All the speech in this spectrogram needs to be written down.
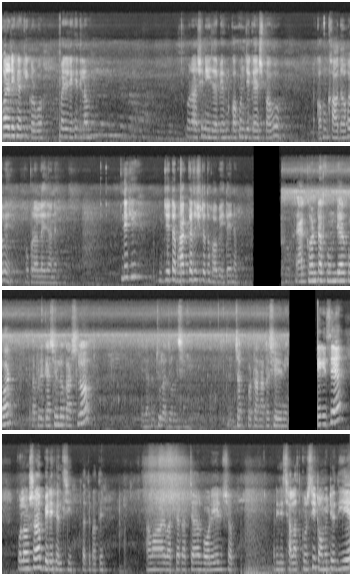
ঘরে রেখে কী করব? বাইরে রেখে দিলাম। ওরা আসে নিয়ে যাবে। এখন কখন যে গ্যাস পাবো কখন খাওয়া দাওয়া হবে ওপরালাই জানে। দেখি যেটা ভাগ গেছে সেটা তো হবেই তাই না? এক ঘণ্টা ফোন দেওয়ার পর তারপরে গ্যাসের লোক আসলো এখন চুলা জ্বলছে। চটপট রান্নাটা সেরে নি। হয়ে গেছে পোলাও সব বেড়ে ফেলছি পাতে পাতে। আমার বাচ্চা কাচ্চার বরের সব। আর এই যে সালাদ করছি টমেটো দিয়ে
